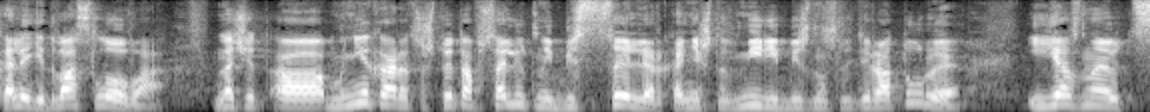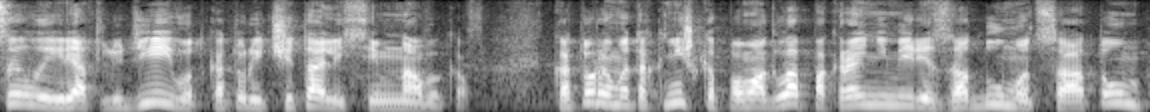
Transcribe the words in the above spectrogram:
Коллеги, два слова. Значит, а, мне кажется, что это абсолютный бестселлер, конечно, в мире бизнес-литературы. И я знаю целый ряд людей, вот, которые читали «Семь навыков», которым эта книжка помогла, по крайней мере, задуматься о том,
